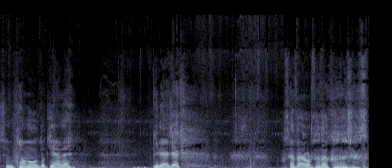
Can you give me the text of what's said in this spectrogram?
Şimdi tam olduk yerde gidecek. Bu sefer ortada kalacağız.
